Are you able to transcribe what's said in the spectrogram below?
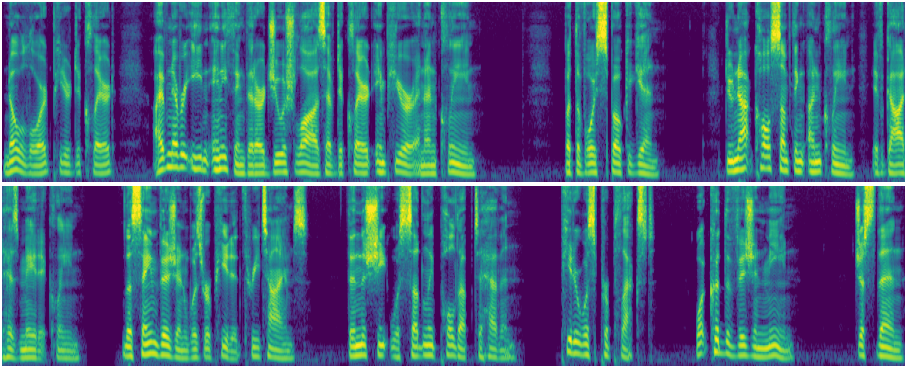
No, Lord, Peter declared. I have never eaten anything that our Jewish laws have declared impure and unclean. But the voice spoke again Do not call something unclean if God has made it clean. The same vision was repeated three times. Then the sheet was suddenly pulled up to heaven. Peter was perplexed. What could the vision mean? Just then,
